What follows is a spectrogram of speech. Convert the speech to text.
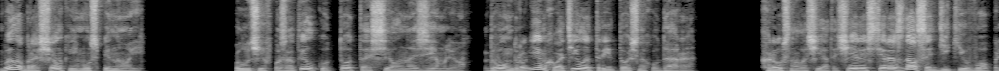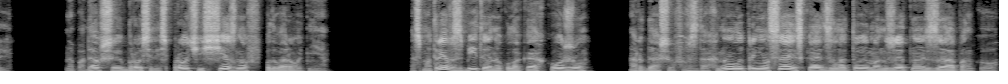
был обращен к нему спиной. Получив по затылку, тот осел на землю. Двум другим хватило три точных удара. Хрустнула чья-то челюсть, и раздался дикий вопль. Нападавшие бросились прочь, исчезнув в подворотне. Осмотрев сбитую на кулаках кожу, Ардашев вздохнул и принялся искать золотую манжетную запонку,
